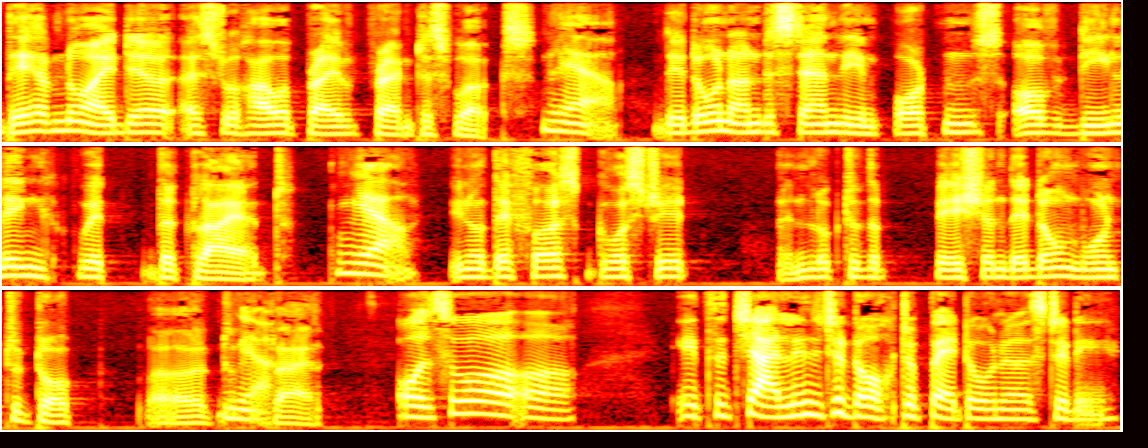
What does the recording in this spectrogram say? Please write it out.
they have no idea as to how a private practice works. Yeah. They don't understand the importance of dealing with the client. Yeah. You know, they first go straight and look to the patient. They don't want to talk uh, to Yeah. the client. Also, uh, it's a challenge to talk to pet owners today.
